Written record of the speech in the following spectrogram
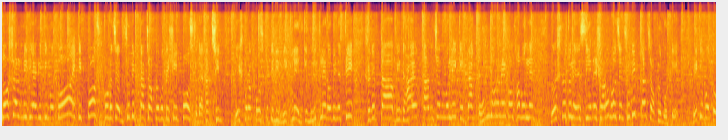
সোশ্যাল মিডিয়ায় রীতিমতো এটি পোস্ট করেছেন সুদীপ্তা চক্রবর্তী। সেই পোস্ট দেখাচ্ছি। বিস্ফোরক পোস্টে তিনি লিখলেন, কি লিখলেন অভিনেত্রী সুদীপ্তা, বিধায়ক কাঞ্চন মল্লিক, এটা কোন ধরনের কথা বললেন? প্রশ্ন তুলে সিএনএ সরব হয়েছেন সুদীপ্তা চক্রবর্তী। রীতিমতো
